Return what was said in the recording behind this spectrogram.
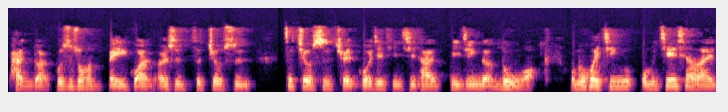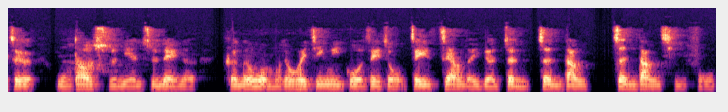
判断不是说很悲观，而是这就是这就是全国际体系它必经的路哦。我们会经我们接下来这五到十年之内呢，可能我们都会经历过这种这这样的一个震震荡震荡起伏，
